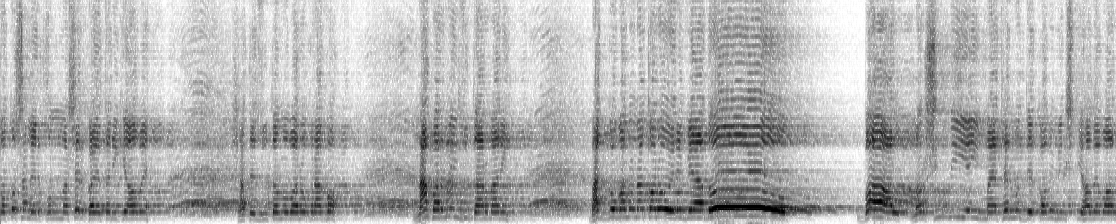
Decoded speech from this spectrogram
কত সালের, কোন মাসের, কয় তারিখে হবে? সাথে জুতা মোবারক রাখো। না পারলেই জুতার বাড়ি ভাগ্য গণনা করো, এর বেয়াদ বল, নরসিংদী, এই মাঠের মধ্যে কবে বৃষ্টি হবে বল?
